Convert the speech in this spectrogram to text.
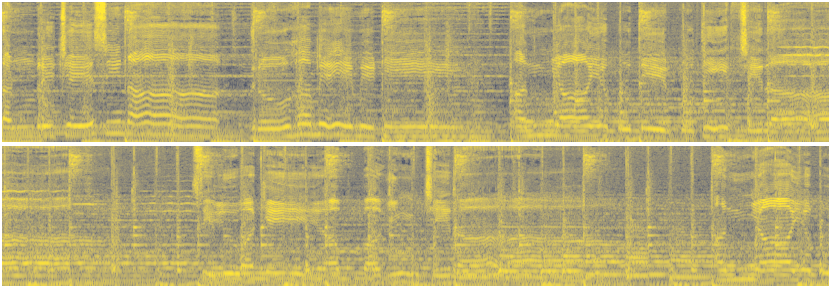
తండ్రి చేసిన ద్రోహమేమిటి? అన్యాయపు తీర్పు తీర్చిరా? సిలువకే అప్పగించిరా? అన్యాయపు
